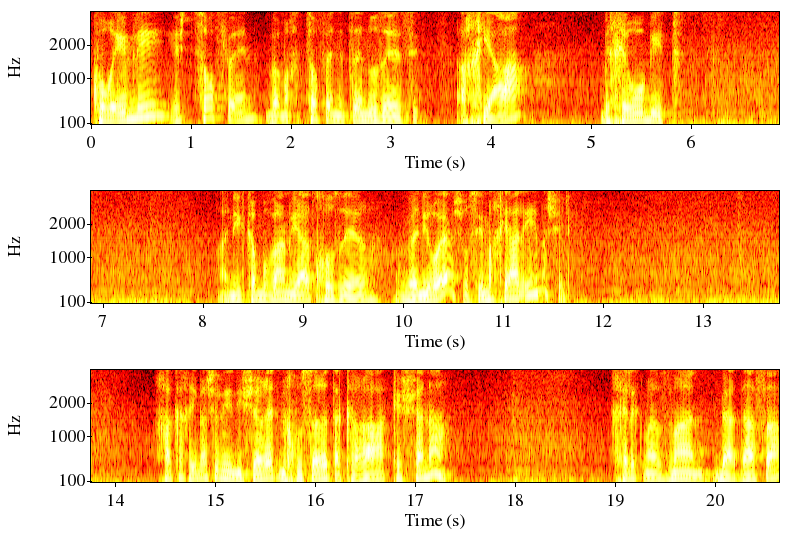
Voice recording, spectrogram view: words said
קוראים לי, יש צופן, במח... צופן אצלנו זה החייאה בכירורגית. אני כמובן מיד חוזר, ואני רואה שעושים החייאה לאימא שלי. אחר כך אימא שלי נשארת מחוסרת הכרה כשנה. חלק מהזמן בהדסה,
